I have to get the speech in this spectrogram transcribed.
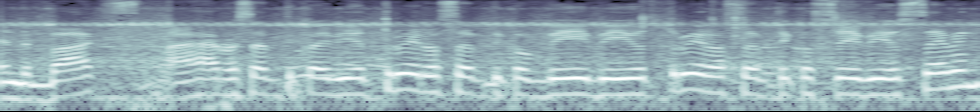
In the box. I have receptacle BU3, receptacle BU3, receptacle CBU7,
